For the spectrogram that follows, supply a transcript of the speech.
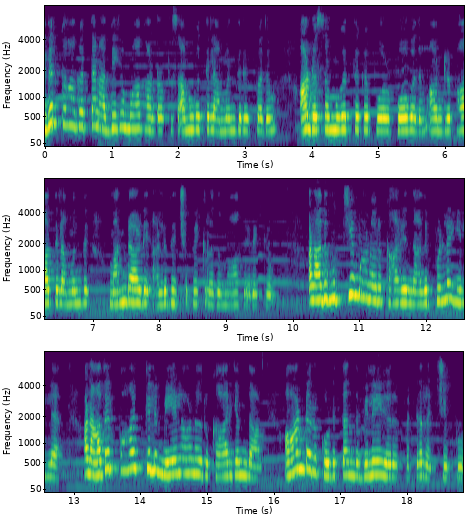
இதற்காகத்தான் அதிகமாக ஆண்டோர் சமூகத்தில் அமர்ந்திருப்பதும் ஆண்டோர் சமூகத்துக்கு போ போவதும் ஆண்டு பாத்தில் அமர்ந்து மண்டாடி அழுது ஜெபிக்கிறதுமாக இருக்கும் ஆனா அது முக்கியமான ஒரு காரியம் தான் அது பிள்ளை இல்லை. ஆனா அதன் பார்க்கிலும் மேலான ஒரு காரியம்தான். ஆண்டவர் கொடுத்த அந்த விலையேறப்பட்ட ரட்சிப்பு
